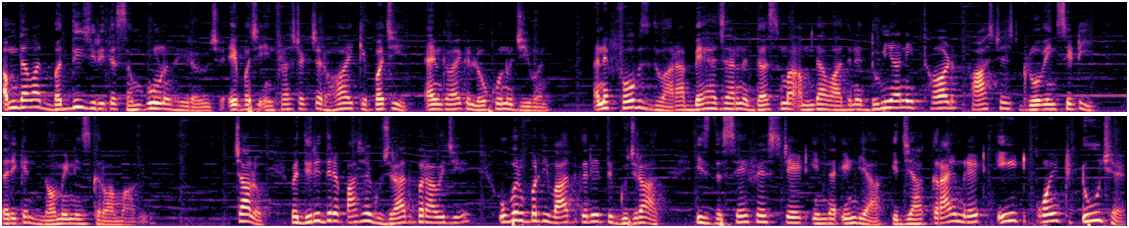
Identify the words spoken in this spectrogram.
અમદાવાદ બધી જ રીતે સંપૂર્ણ થઈ રહ્યું છે. એ પછી ઇન્ફ્રાસ્ટ્રક્ચર હોય કે પછી એમ કહેવાય કે લોકોનું જીવન. અને ફોર્બ્સ દ્વારા બે હજાર ને દસમાં અમદાવાદને દુનિયાની થર્ડ ફાસ્ટેસ્ટ ગ્રોવિંગ સિટી તરીકે નોમિનીઝ કરવામાં આવ્યું. ચાલો હવે ધીરે ધીરે પાછળ ગુજરાત પર આવી જઈએ. ઉપર ઉપરથી વાત કરીએ તો Gujarat is the safest state in the India કે જ્યાં crime rate at point two છે.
